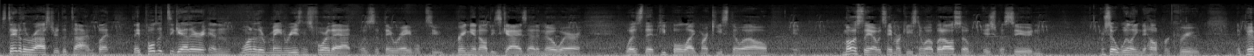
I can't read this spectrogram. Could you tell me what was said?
state of the roster at the time, but they pulled it together, and one of the main reasons for that was that they were able to bring in all these guys out of nowhere. Was that people like Markquis Nowell mostly I would say Markquis Nowell, but also Ish Massoud are so willing to help recruit. They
